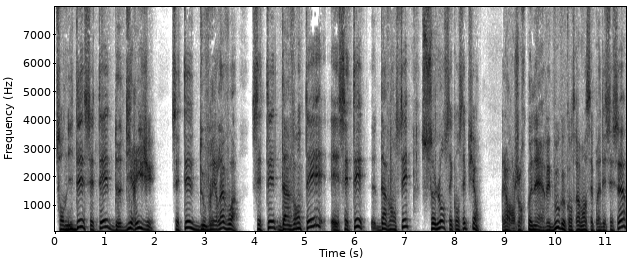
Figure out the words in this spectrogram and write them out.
Son idée, c'était de diriger, c'était d'ouvrir la voie, c'était d'inventer et c'était d'avancer selon ses conceptions. Alors, je reconnais avec vous que, contrairement à ses prédécesseurs,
